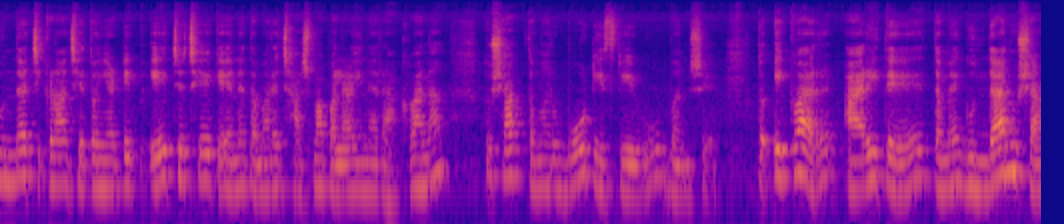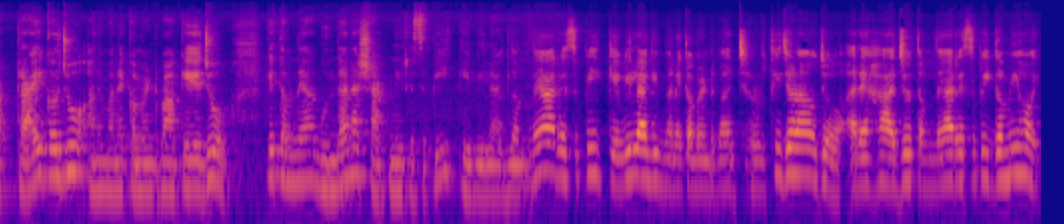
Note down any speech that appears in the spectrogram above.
ગુંદા ચીકણા છે, તો અહીંયા ટીપ એ જ છે કે એને તમારે છાશમાં પલાળીને રાખવાના, તો શાક તમારું બહુ ટેસ્ટી એવું બનશે. તો એકવાર આ રીતે તમે ગુંદાનું શાક ટ્રાય કરજો અને મને કમેન્ટમાં કહેજો કે તમને આ ગુંદાના શાકની રેસીપી કેવી લાગી. તમને આ રેસીપી કેવી લાગી, મને કમેન્ટમાં જરૂરથી જણાવજો. અને હા, જો તમને આ રેસીપી ગમી હોય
